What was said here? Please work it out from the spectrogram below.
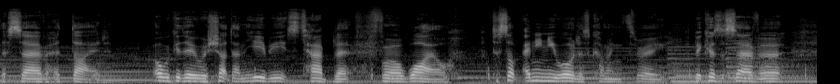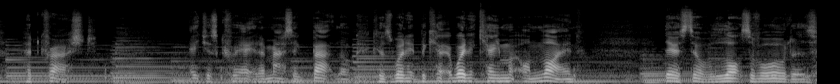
the server had died. All we could do was shut down the Uber Eats tablet for a while to stop any new orders coming through because the server had crashed it just created a massive backlog because when it became when it came online, there were still lots of orders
